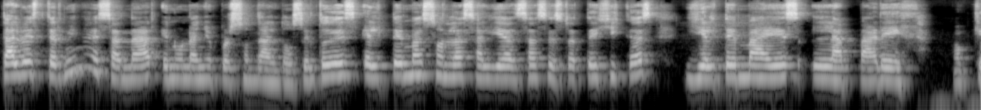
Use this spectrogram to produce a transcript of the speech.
tal vez termine de sanar en un año personal 2. Entonces, el tema son las alianzas estratégicas y el tema es la pareja. ¿ok?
